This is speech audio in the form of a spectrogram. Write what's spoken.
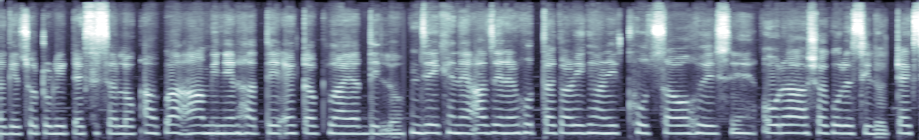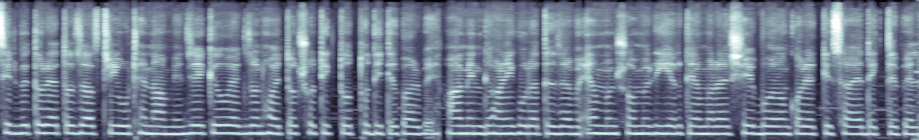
আগে ছোটলির ট্যাক্সি চালক আপা আমিনের হাতে একটা ফ্লায়ার দিল, যেখানে আজেনের হত্যাকারী গাড়ির খোঁজ চাওয়া হয়েছে। ওরা আশা করেছিল ট্যাক্সির ভেতরে এত যাত্রী উঠে নামে, যে কেউ একজন হয়তো সঠিক তথ্য দিতে পারবে। আমিন গাড়ি ঘোরাতে যাবে এমন সময় রিয়ার ক্যামেরায় সে ভয়ঙ্কর একটি ছায়া দেখতে পেল।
